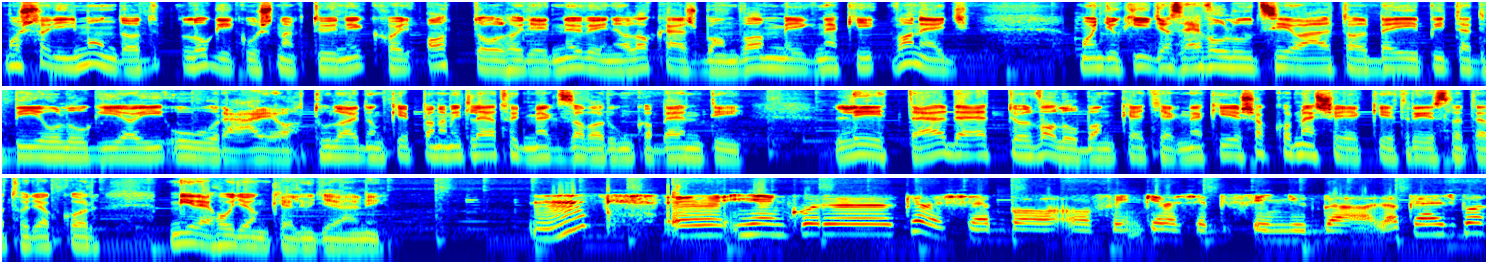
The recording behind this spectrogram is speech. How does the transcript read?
most, hogy így mondod, logikusnak tűnik, hogy attól, hogy egy növény a lakásban van, még neki van egy mondjuk így az evolúció által beépített biológiai órája tulajdonképpen, amit lehet, hogy megzavarunk a benti léttel, de ettől valóban ketyeg neki, és akkor meséljek két részletet, hogy akkor mire, hogyan kell ügyelni. Mm. Ilyenkor kevesebb a, a fény, kevesebb fény jut be a lakásba.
